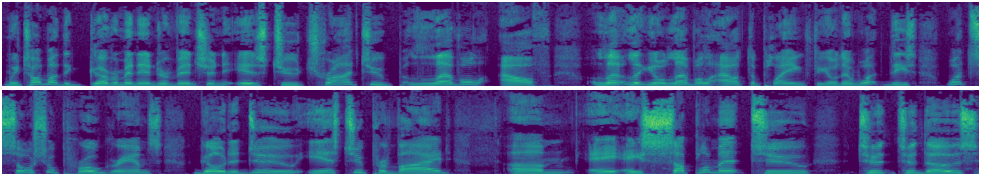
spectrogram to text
when we talk about the government intervention is to try to level out, you know, level out the playing field. And what these, what social programs go to do is to provide um, a, a supplement to to, to those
